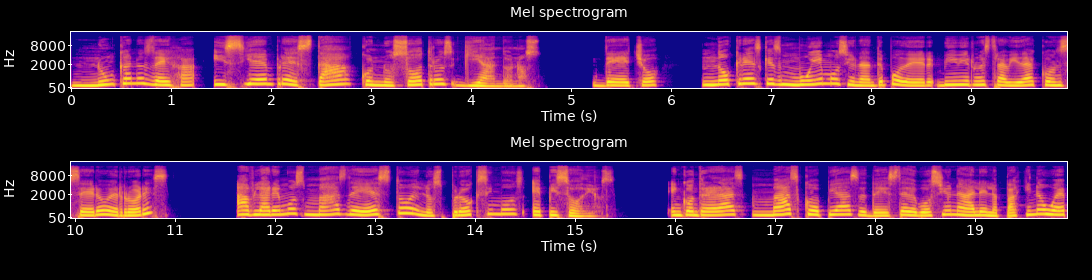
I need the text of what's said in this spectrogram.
Nunca nos deja y siempre está con nosotros guiándonos. De hecho, ¿no crees que es muy emocionante poder vivir nuestra vida con cero errores? Hablaremos más de esto en los próximos episodios. Encontrarás más copias de este devocional en la página web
